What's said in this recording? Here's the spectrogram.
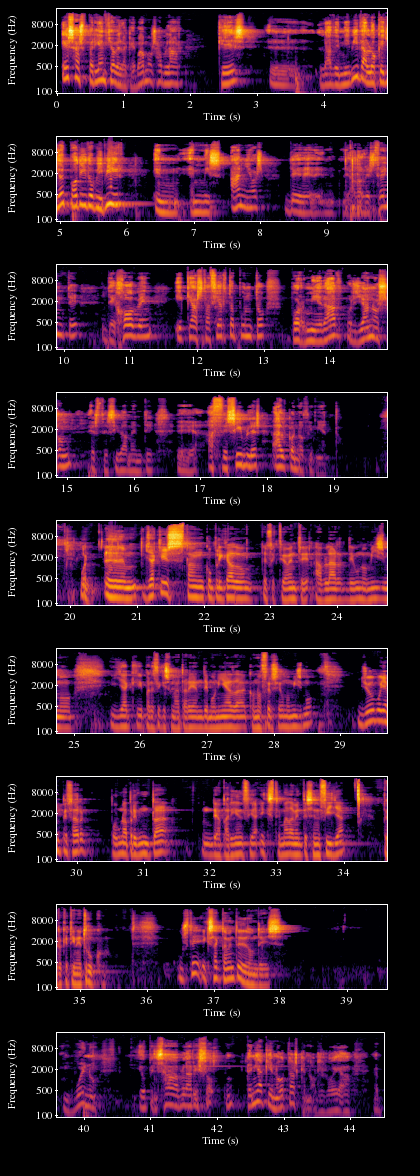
esa experiencia de la que vamos a hablar, que es eh, la de mi vida, lo que yo he podido vivir en, mis años de, adolescente, de joven, y que hasta cierto punto, por mi edad, pues ya no son excesivamente eh, accesibles al conocimiento. Bueno, eh, ya que es tan complicado, efectivamente, hablar de uno mismo, y ya que parece que es una tarea endemoniada conocerse a uno mismo, yo voy a empezar por una pregunta de apariencia extremadamente sencilla, pero que tiene truco. ¿Usted exactamente de dónde es? Bueno, yo pensaba hablar eso. Tenía aquí notas, que no les voy a...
